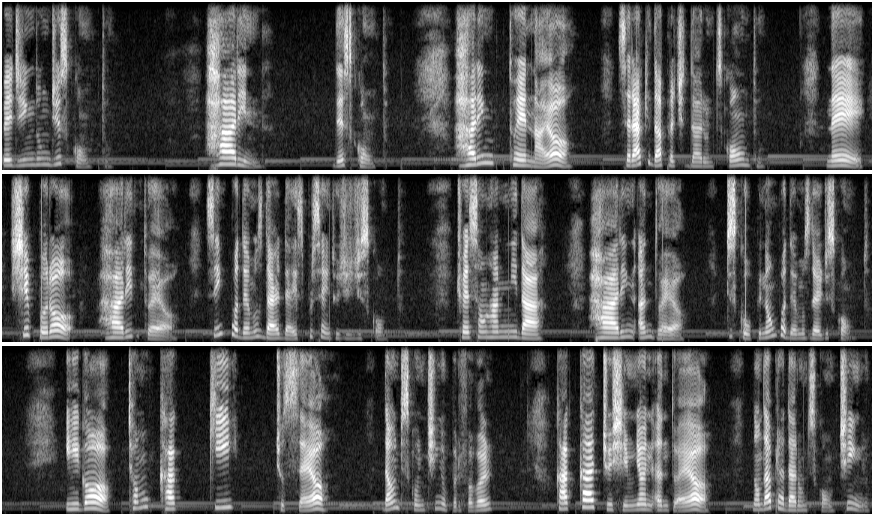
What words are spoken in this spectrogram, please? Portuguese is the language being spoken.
Pedindo um desconto. Harin, desconto. Harin 되나요? Será que dá para te dar um desconto? 네, 10% 할인돼요. Sim, podemos dar 10% de desconto. 죄송합니다. 할인 안 돼요. Desculpe, não podemos dar desconto. 이거 좀 깎기 주세요. Dá um descontinho, por favor. 깎아 주시면 안 돼요. Não dá para dar um descontinho?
